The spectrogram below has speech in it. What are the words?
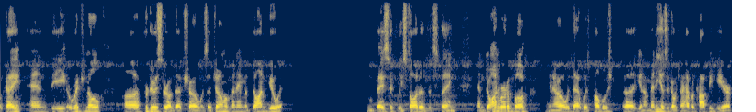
Okay. And the original uh, producer of that show was a gentleman named Don Hewitt, who basically started this thing. And Don wrote a book, you know, that was published, uh, you know, many years ago, which I have a copy here.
